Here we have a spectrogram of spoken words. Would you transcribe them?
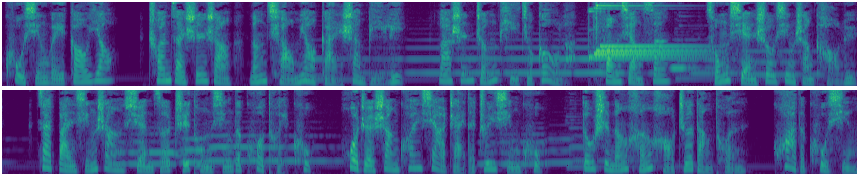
裤型为高腰，穿在身上能巧妙改善比例，拉伸整体就够了。方向三，从显瘦性上考虑，在版型上选择直筒型的阔腿裤，或者上宽下窄的锥形裤，都是能很好遮挡臀胯的裤型。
